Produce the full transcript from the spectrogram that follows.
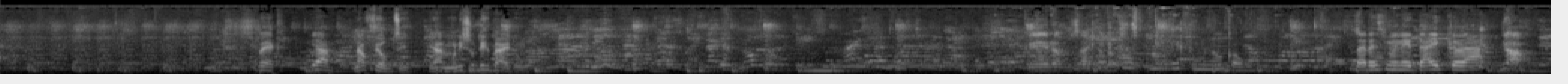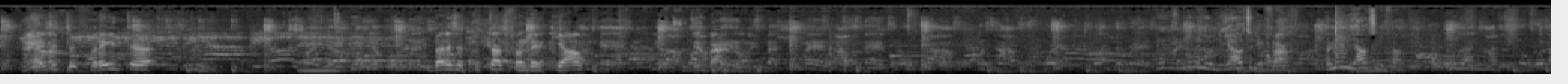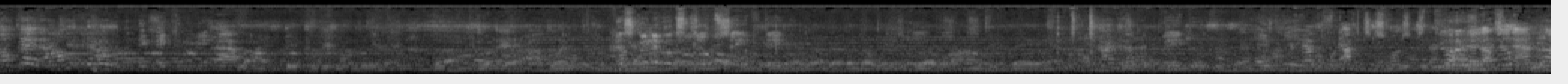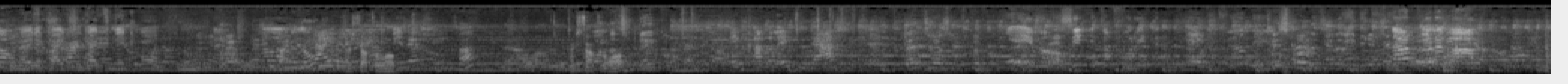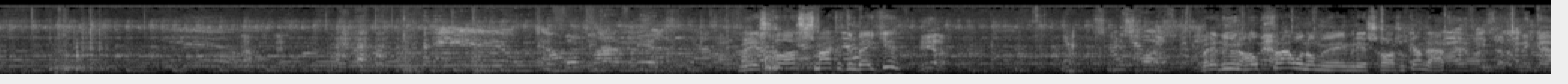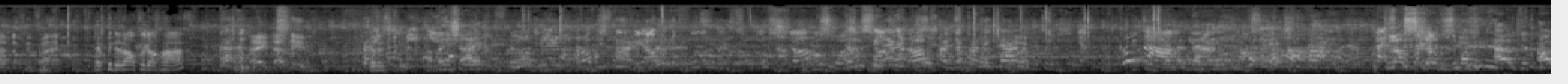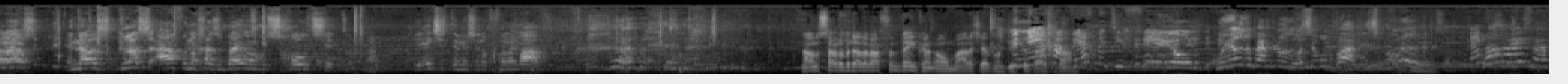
Rick, Ja. nou filmt hij. Ja, dat moet niet zo dichtbij doen. Dat de zijkant ook? Dat is meneer Dijkera. Ja, Hij zit te vreten. Dat is het patat van Dirk Jaal. zo dichtbij, wil niet. Mijn non doen, die houdt er niet van. Mijn non die houdt er niet van. Ik economie A. Wiskunde wil ik zo op 17. Gewoon achter zijn schoorsteen staan. Dus dan zijn naam niet. Nee, dan kijkt hij kijkt in één keer om. Hij staat erop. Hij staat erop. Ik ga wel even daar zitten. Bent u als een club? Nee, maar zit je toch voor iedereen? Nee, ik wil niet. Dat een keer binnen maar. En dan vond hij daar meneer. Meneer Schors, smaakt het een beetje? Heerlijk. Ja, ook even. Maar hebben u een hoop vrouwen om u heen, meneer Schors? Hoe kan dat? Ja, jongens, dat vind ik, eh, dat vind ik fijn. Heb je dat altijd al gehad? Nee, dat niet. Dat is, Alleen zijn eigen vrouw. Dan moet je alleen maar opschrijven. Dan kan ik daar nog tussen. Kom dan. Klasgeld, dus ze mag uit en alles. En nou is het klasseavond, dan gaan ze bij me op een schoot zitten. Ja, ik zit tenminste nog van hem af. nou, dan zouden we daar wel van denken, oma, dat je ook nog dichterbij Meneer, ga weg met die film. Moet je heel bij doen, wat is heel bang. Dat is gewoon. Kijk eens even.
